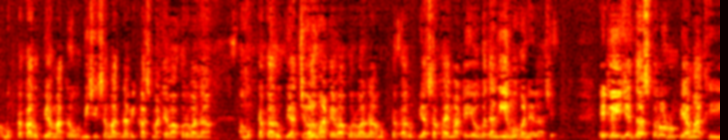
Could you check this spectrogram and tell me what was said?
અમુક ટકા રૂપિયા માત્ર ઓબીસી સમાજના વિકાસ માટે વાપરવાના, અમુક ટકા રૂપિયા જળ માટે વાપરવાના, અમુક ટકા રૂપિયા સફાઈ માટે, એવું બધા નિયમો બનેલા છે. એટલે એ જે દસ કરોડ રૂપિયામાંથી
